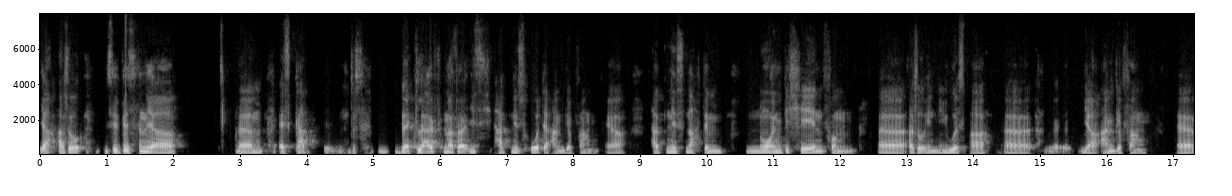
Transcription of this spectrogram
Ja, also Sie wissen ja, ähm, es gab das Black Lives Matter ist, hat nicht heute angefangen, ja, hat nicht nach dem neuen Geschehen von äh, also in den USA äh, ja angefangen. Äh,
